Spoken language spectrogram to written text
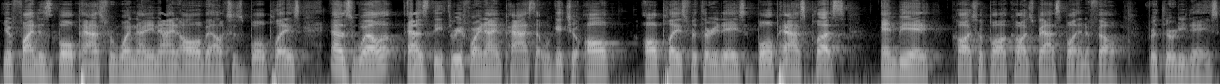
you'll find his bowl pass for 199 all of Alex's bowl plays, as well as the 349 pass that will get you all all plays for 30 days. Bowl pass plus NBA, college football, college basketball, NFL for 30 days.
